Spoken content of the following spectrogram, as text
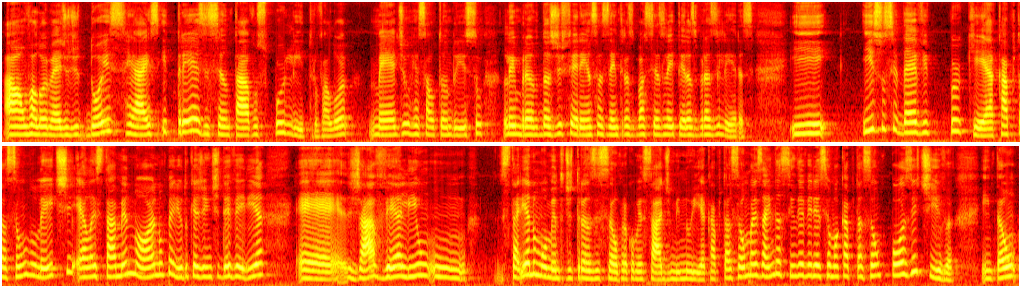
a um valor médio de R$ 2,13 por litro. Valor médio, ressaltando isso, lembrando das diferenças entre as bacias leiteiras brasileiras. E isso se deve porque a captação do leite ela está menor no período que a gente deveria é, já ver ali um, um estaria no momento de transição para começar a diminuir a captação, mas ainda assim deveria ser uma captação positiva. Então,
